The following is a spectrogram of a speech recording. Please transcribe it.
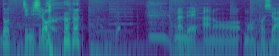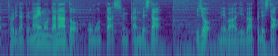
どっちにしろ。なんであのーもう年は取りたくないもんだなと思った瞬間でした。以上ネバーギブアップでした。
